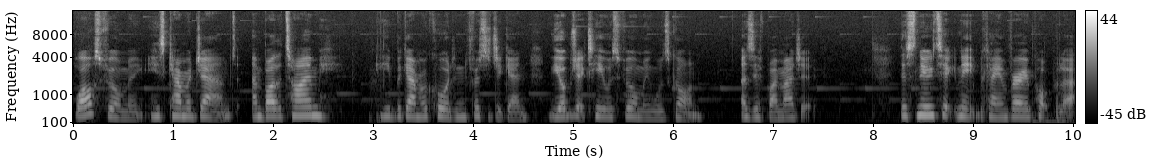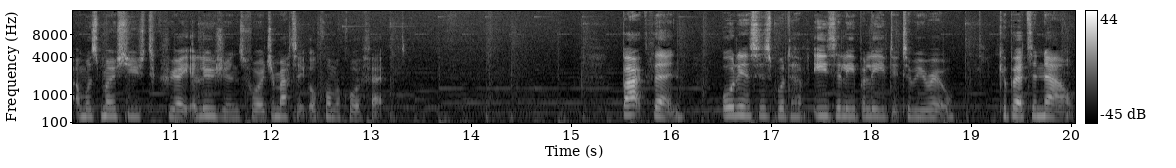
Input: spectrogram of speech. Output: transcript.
Whilst filming, his camera jammed, and by the time he began recording footage again, the object he was filming was gone, as if by magic. This new technique became very popular and was most used to create illusions for a dramatic or comical effect. Back then, audiences would have easily believed it to be real, compared to now.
